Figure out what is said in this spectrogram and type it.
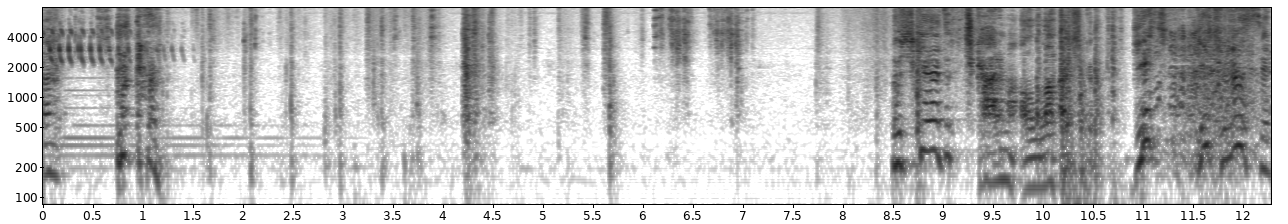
Hoş geldin. Çıkarma Allah aşkına. Geç, geç Hulusi.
